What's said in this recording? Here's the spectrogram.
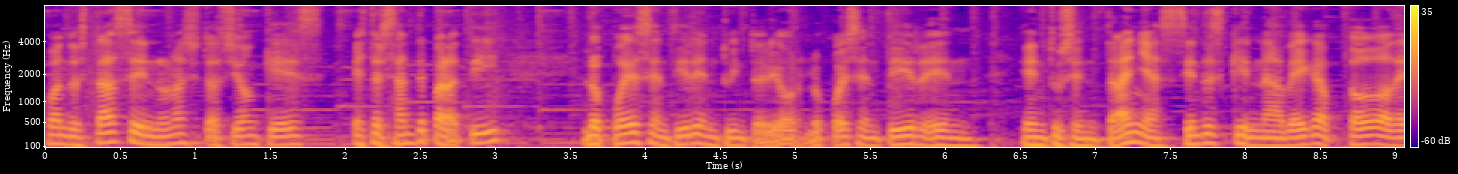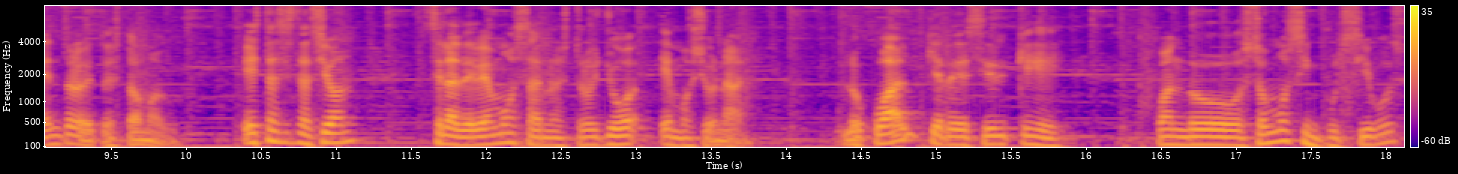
cuando estás en una situación que es estresante para ti, lo puedes sentir en tu interior, lo puedes sentir en, en tus entrañas, sientes que navega todo adentro de tu estómago. Esta sensación se la debemos a nuestro yo emocional, lo cual quiere decir que cuando somos impulsivos,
